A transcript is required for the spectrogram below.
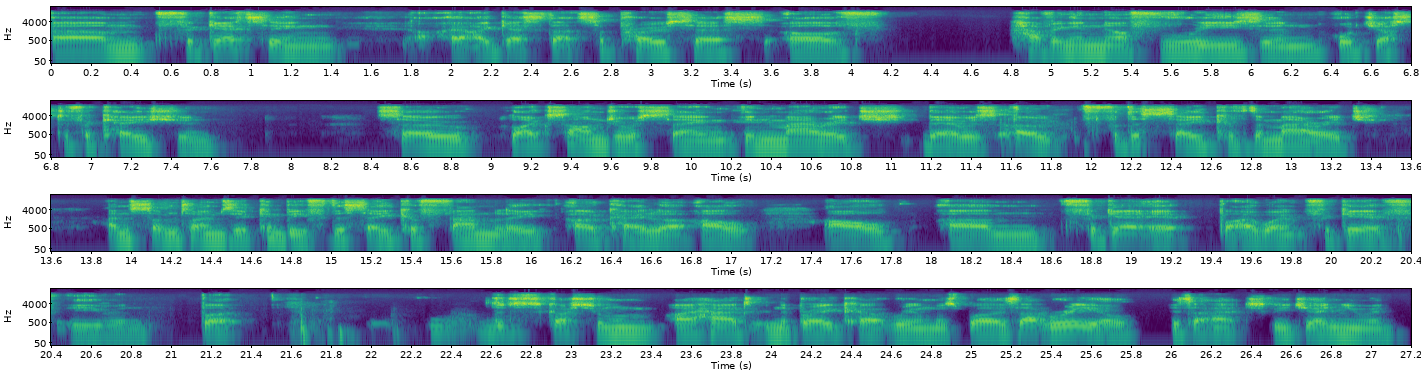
um, forgetting, I, I guess that's a process of having enough reason or justification. So, like Sandra was saying, in marriage, there was, oh, for the sake of the marriage. and sometimes it can be for the sake of family. Okay, look, I'll I'll um, forget it, but I won't forgive even. But the discussion I had in the breakout room was, well, is that real? Is that actually genuine?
